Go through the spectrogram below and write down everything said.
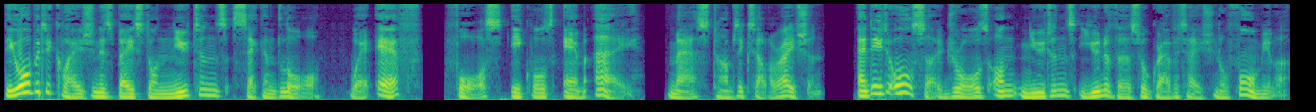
The orbit equation is based on Newton's second law, where F, force, equals ma, mass times acceleration, and it also draws on Newton's universal gravitational formula,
